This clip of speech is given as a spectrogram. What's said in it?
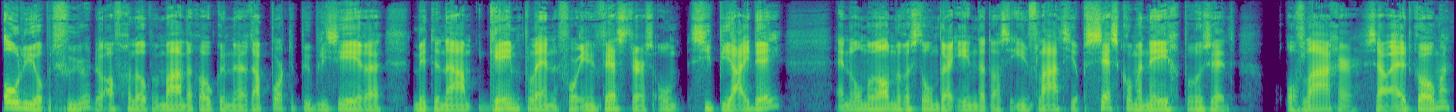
olie op het vuur. Door afgelopen maandag ook een uh, rapport te publiceren met de naam Game Plan for Investors on CPI Day. En onder andere stond daarin dat als de inflatie op 6,9% of lager zou uitkomen,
